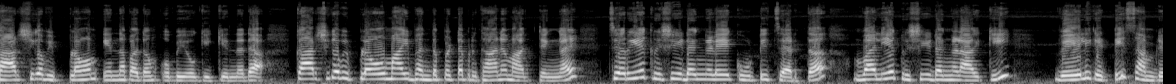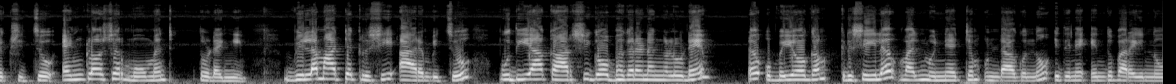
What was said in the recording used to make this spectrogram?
കാർഷിക വിപ്ലവം എന്ന പദം ഉപയോഗിക്കുന്നത്. കാർഷിക വിപ്ലവവുമായി ബന്ധപ്പെട്ട പ്രധാന മാറ്റങ്ങൾ ചെറിയ കൃഷിയിടങ്ങളെ കൂട്ടിച്ചേർത്ത് വലിയ കൃഷിയിടങ്ങളാക്കി വേലികെട്ടി സംരക്ഷിച്ചു. എൻക്ലോഷർ മൂവ്മെന്റ് തുടങ്ങി. വിളമാറ്റ കൃഷി ആരംഭിച്ചു. പുതിയ കാർഷികോപകരണങ്ങളുടെ ഉപയോഗം കൃഷിയിൽ വൻ മുന്നേറ്റം ഉണ്ടാകുന്നു. ഇതിനെ എന്തു പറയുന്നു?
